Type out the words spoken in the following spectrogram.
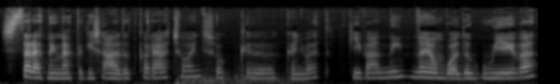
és szeretnénk nektek is áldott karácsonyt, sok könyvet kívánni, nagyon boldog új évet,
